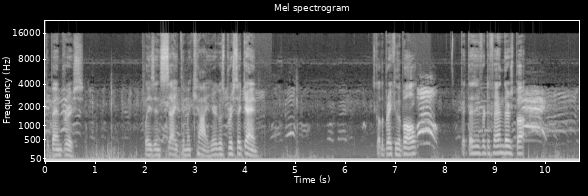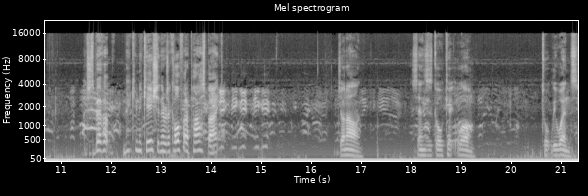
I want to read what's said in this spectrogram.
to Ben Bruce. Plays inside to Mackay. Here goes Bruce again. He's got the break of the ball. Bit dizzy for defenders, but just a bit of a miscommunication. There was a call for a pass back. John Allen sends his goal kick long. Totally wins.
